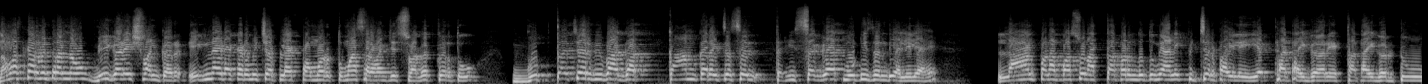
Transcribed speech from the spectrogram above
नमस्कार मित्रांनो मी गणेश वानकर इग्नाइट अकॅडमीच्या प्लॅटफॉर्मवर तुम्हा सर्वांचे स्वागत करतो. गुप्तचर विभागात काम करायचं असेल तर ही सगळ्यात मोठी संधी आलेली आहे. लहानपणापासून आतापर्यंत तुम्ही अनेक पिक्चर पाहिले. Ek Tha tiger Ek Tha tiger two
